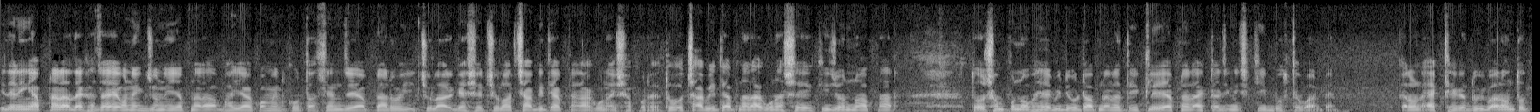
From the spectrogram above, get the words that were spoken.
ইদানিং আপনারা দেখা যায় অনেকজনই আপনারা ভাইয়া কমেন্ট করতেছেন যে আপনার ওই চুলার গ্যাসের চুলার চাবিতে আপনার আগুন আসা পড়ে। তো চাবিতে আপনার আগুন আসে কী জন্য আপনার? তো সম্পূর্ণ ভাইয়া ভিডিওটা আপনারা দেখলে আপনারা একটা জিনিস কি বুঝতে পারবেন? কারণ এক থেকে দুইবার অন্তত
